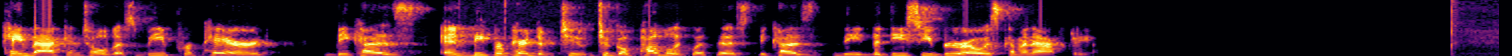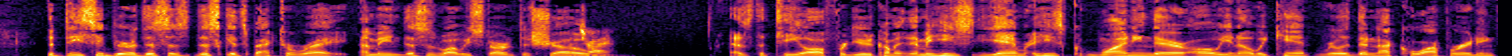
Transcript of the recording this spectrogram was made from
came back and told us be prepared because and be prepared to to, to go public with this because the the DC bureau is coming after you the DC bureau this is this gets back to Ray. I mean this is why we started the show as the tee off for you to come in. I mean, he's yammer, he's whining there. Oh, you know, we can't really. They're not cooperating.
